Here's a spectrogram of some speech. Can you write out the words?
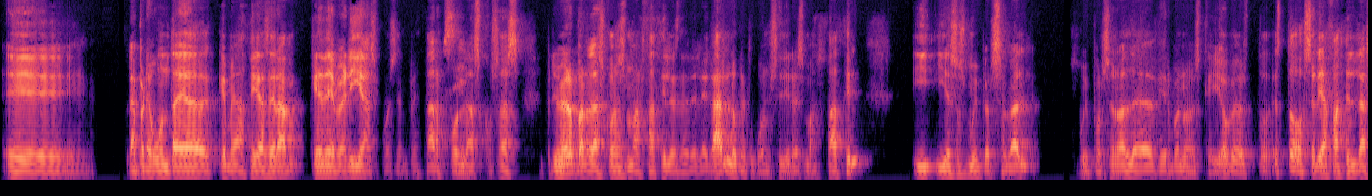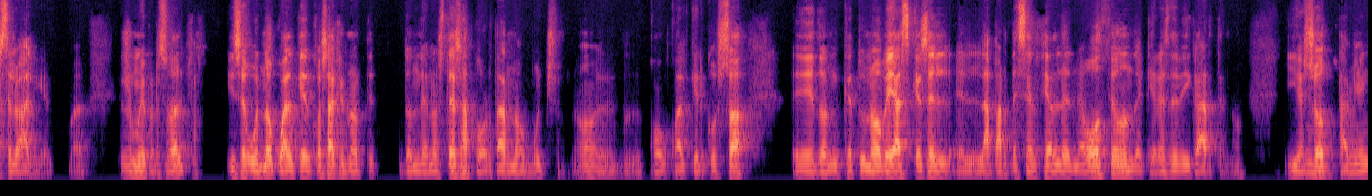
Eh, la pregunta que me hacías era, ¿qué deberías? Pues empezar por las cosas, primero para las cosas más fáciles de delegar, lo que tú consideres más fácil, y, y eso es muy personal muy personal de decir, bueno, es que yo veo esto, esto sería fácil dárselo a alguien. eso es muy personal. Y segundo, cualquier cosa que no donde no estés aportando mucho, ¿no? Con cualquier cosa eh, donde, que tú no veas que es el, la parte esencial del negocio donde quieres dedicarte, ¿no? Y eso también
